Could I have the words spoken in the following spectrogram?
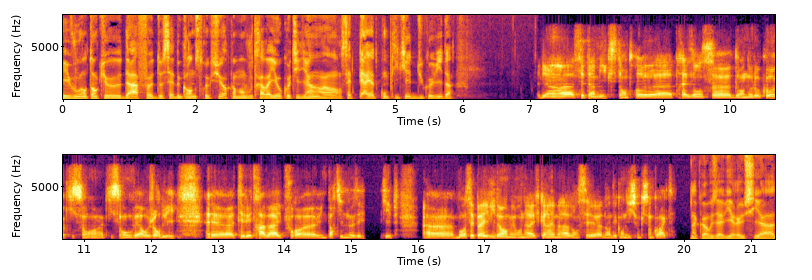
Et vous, en tant que DAF de cette grande structure, comment vous travaillez au quotidien en cette période compliquée du Covid? Eh bien, c'est un mixte entre présence dans nos locaux qui sont qui sont ouverts aujourd'hui, et télétravail pour une partie de nos équipes euh, bon, c'est pas évident, mais on arrive quand même à avancer euh, dans des conditions qui sont correctes. D'accord, vous aviez réussi à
